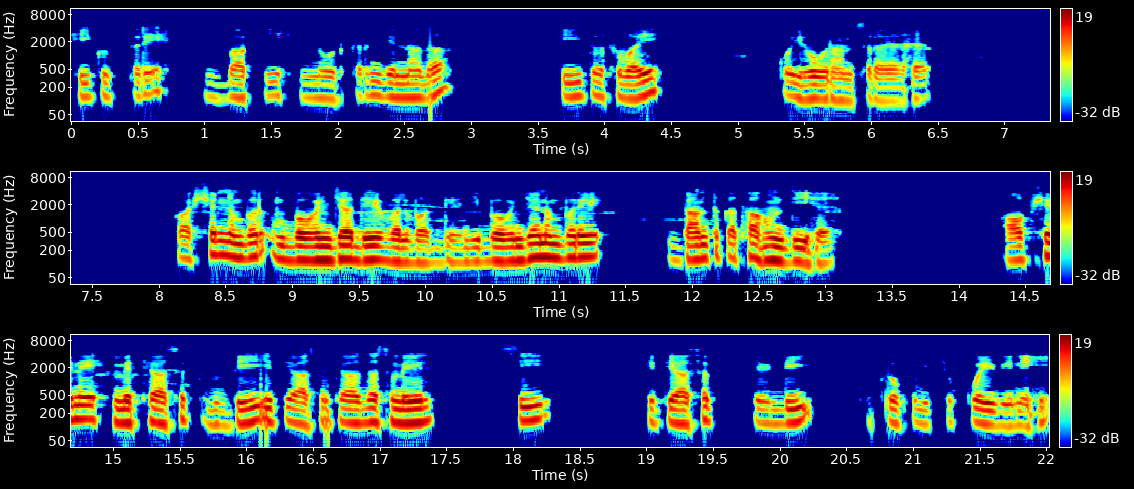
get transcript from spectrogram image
ਠੀਕ ਉੱਤਰ ਹੈ ਬਾਕੀ ਨੋਟ ਕਰਨ ਜਿਨ੍ਹਾਂ ਦਾ ਸੀ ਤੋਂ ਸਿਵਾਏ, ਕੋਈ ਹੋਰ ਆਨਸਰ ਆਇਆ ਹੈ। ਕੁਐਸਚਨ ਨੰਬਰ 52 ਦੇ ਵੱਲ ਵਧਦੇ ਹਾਂ ਜੀ। 52 ਨੰਬਰ ਹੈ ਦੰਤ ਕਥਾ ਹੁੰਦੀ ਹੈ। ਆਪਸ਼ਨ ਏ ਮਿਥਿਹਾਸਕ ਬੀ ਇਤਿਹਾਸ। ਮਿਥਿਹਾਸ ਦਾ ਸਮੇਲ ਸੀ ਇਤਿਹਾਸਕ ਤੇ ਡੀ ਉਪਰੋਕਤ ਵਿੱਚੋਂ ਕੋਈ ਵੀ ਨਹੀਂ।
